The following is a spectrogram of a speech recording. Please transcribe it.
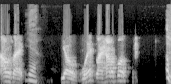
I was like, yeah, yo, what? Like, how the fuck?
